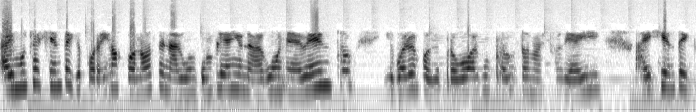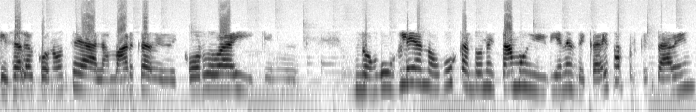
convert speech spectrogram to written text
hay mucha gente que por ahí nos conoce en algún cumpleaños, en algún evento y vuelven porque probó algún producto nuestro de ahí. Hay gente que ya lo conoce a la marca de, Córdoba y que nos googlean, nos buscan dónde estamos y vienen de cabeza porque saben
